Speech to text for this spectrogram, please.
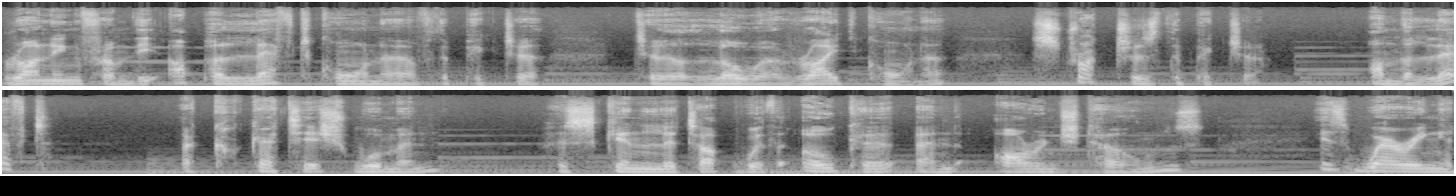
running from the upper left corner of the picture to the lower right corner structures the picture. On the left, a coquettish woman, her skin lit up with ochre and orange tones, is wearing a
